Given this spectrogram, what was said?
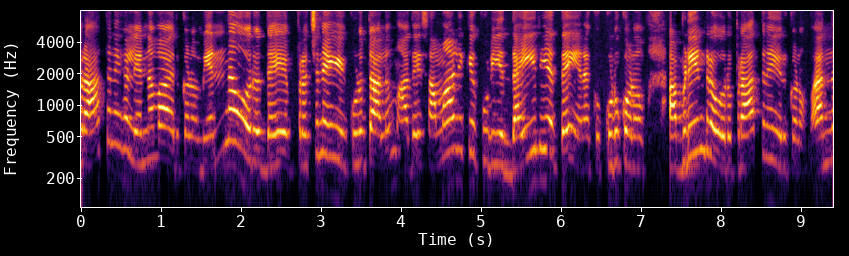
பிரார்த்தனைகள் என்னவா இருக்கணும்? என்ன ஒரு தெய் பிரச்சனையை கொடுத்தாலும் அதை சமாளிக்கக்கூடிய தைரியத்தை எனக்கு கொடுக்கணும் அப்படின்ற ஒரு பிரார்த்தனை இருக்கணும். அந்த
